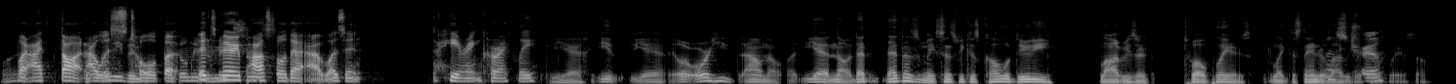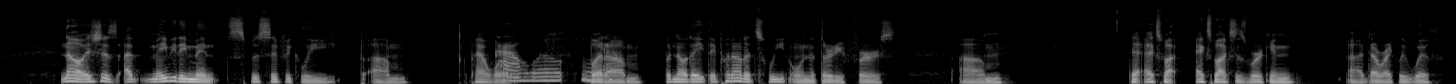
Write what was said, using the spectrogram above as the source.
what, what I thought that I was even, told, but it's very sense. possible that I wasn't hearing correctly. Yeah, yeah, or, or he, I don't know. Uh, yeah, no, that that doesn't make sense because Call of Duty lobbies are 12 players, like the standard That's lobbies true. are 12 players. So, no, it's just I, maybe they meant specifically um Palworld. Power World, yeah. but um, but no, they they put out a tweet on the 31st, um that Xbox Xbox is working uh, directly with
